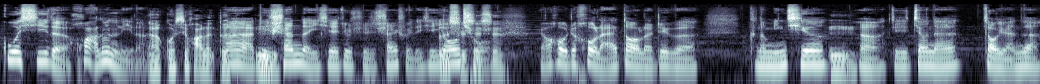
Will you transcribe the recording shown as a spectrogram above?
郭熙的画论里的，呃，郭熙画论对，哎，对嗯山的一些就是山水的一些呃要求。是是是，然后这后来到了这个可能明清嗯。啊，这些江南造园子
